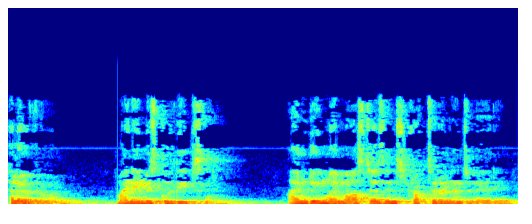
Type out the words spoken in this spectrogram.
Hello everyone, my name is Kuldeep Singh. I am doing my Masters in Structural Engineering.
